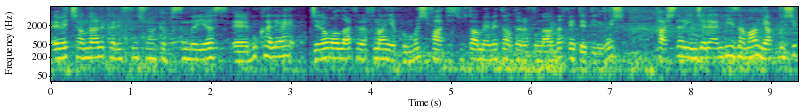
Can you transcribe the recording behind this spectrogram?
Evet Çandarlı Kalesi'nin şu an kapısındayız. Ee, bu kale Cenovalılar tarafından yapılmış. Fatih Sultan Mehmet Han tarafından da fethedilmiş. Taşlar incelendiği zaman yaklaşık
